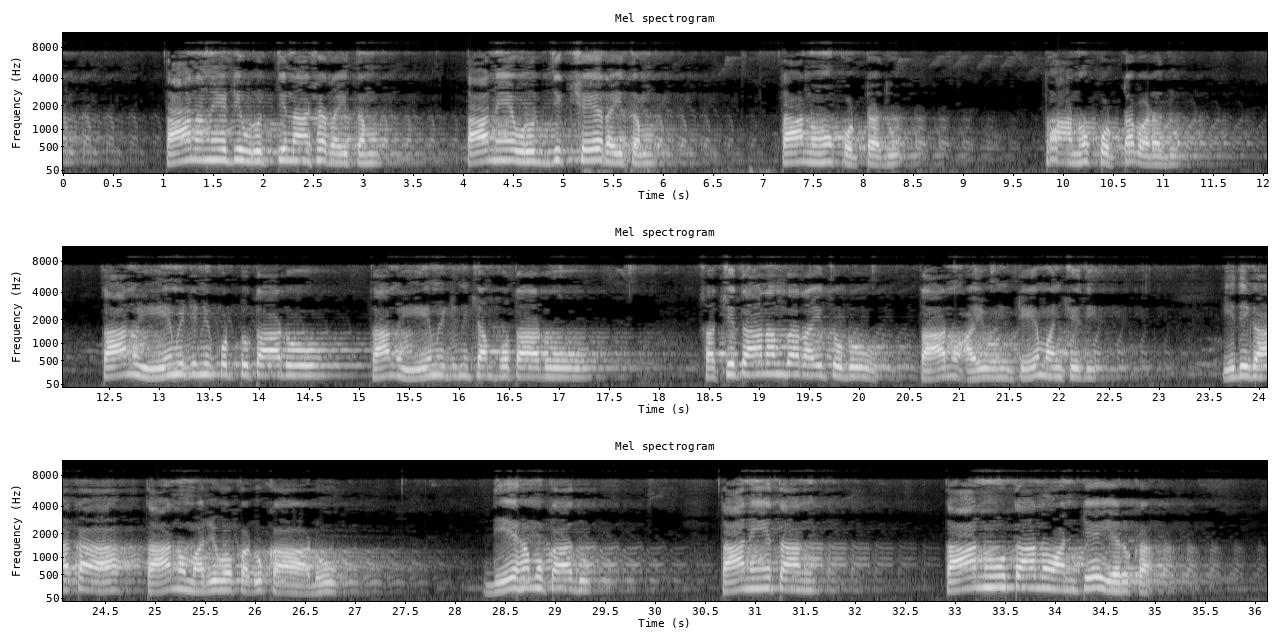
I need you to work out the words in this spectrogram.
తాననేటి వృత్తినాశ రహితం తానే వృద్ధిక్షయ రహితం తాను కొట్టదు. తాను కొట్టబడదు. తాను ఏమిటిని కొట్టుతాడు? తాను ఏమిటిని చంపుతాడు? సచ్చితానంద రైతుడు తాను అయి ఉంటే మంచిది. ఇదిగాక తాను మరి ఒకడు కాడు. దేహము కాదు. తానే తాను. తాను తాను అంటే ఎరుక.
